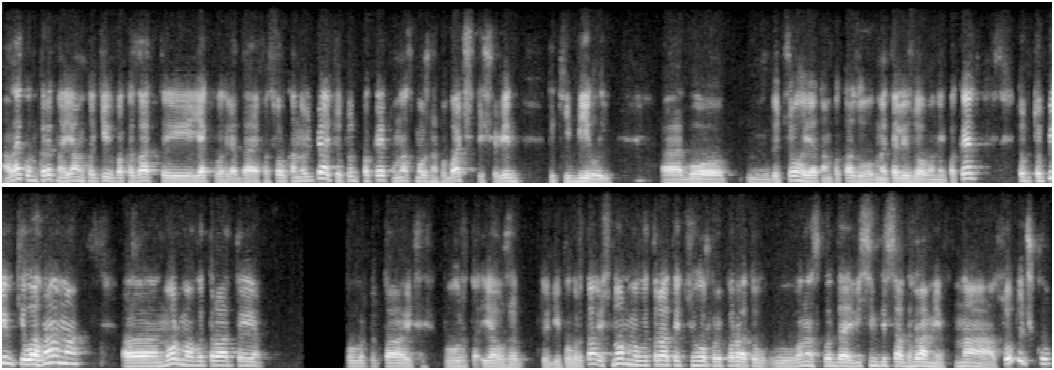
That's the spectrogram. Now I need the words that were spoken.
Але конкретно я вам хотів показати, як виглядає фасовка 0,5. Отут пакет у нас можна побачити, що він такий білий. Е, Бо до цього я там показував металізований пакет. Тобто пів кілограма е, норма витрати, повертаючись, поверта, я вже тоді повертаюсь. Норма витрати цього препарату вона складає 80 грамів на соточку.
